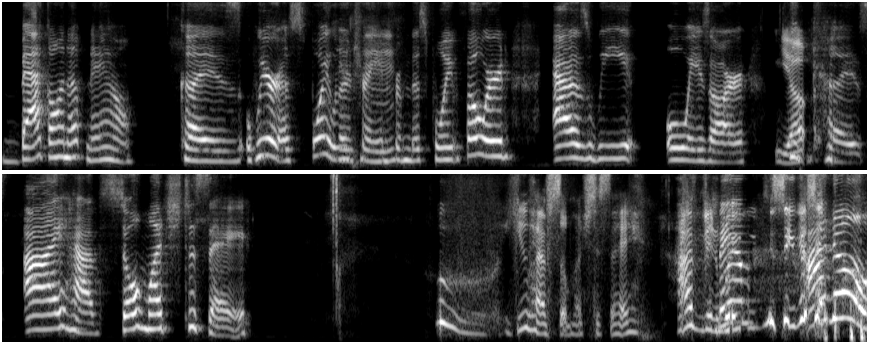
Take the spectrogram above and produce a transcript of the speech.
back on up now, because we're a spoiler train Mhm. from this point forward, as we always are. yep Because I have so much to say. Whew, you have so much to say i've been Ma'am, waiting to see this I know.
